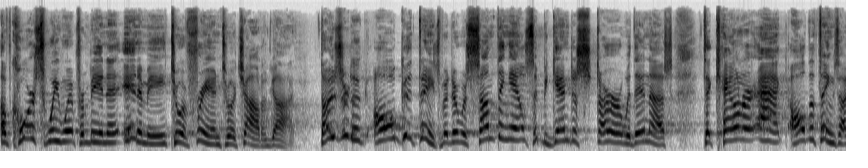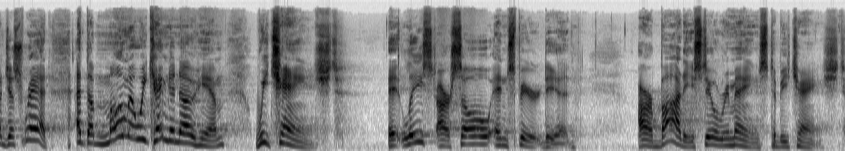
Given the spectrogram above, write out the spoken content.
Of course, we went from being an enemy to a friend to a child of God. Those are the, all good things, but there was something else that began to stir within us to counteract all the things I just read. At the moment we came to know Him, we changed. At least our soul and spirit did. Our body still remains to be changed.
